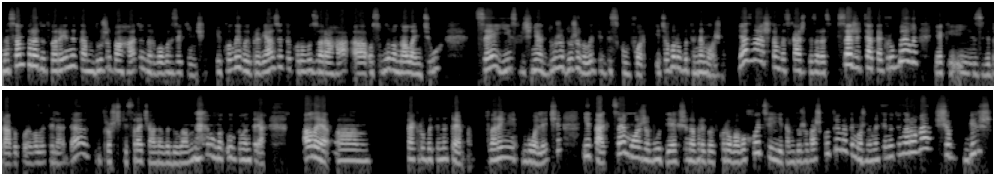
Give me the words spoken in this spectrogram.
насамперед у тварини там дуже багато нервових закінчень. І коли ви прив'язуєте корову за рога, особливо на ланцюг, це їй спричиняє дуже дуже великий дискомфорт, і цього робити не можна. Я знаю, що там ви скажете зараз, все життя так робили, як і з відра випоювали теля, да? трошечки срача наведу вам у коментарях. Але ем, так робити не треба. Тварині боляче. І так, це може бути, якщо, наприклад, корова в охоті, її там дуже важко утримати, можна накинути на рога, щоб більш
